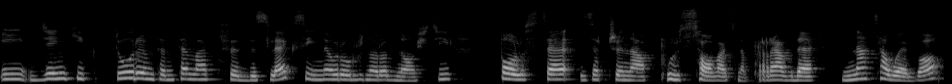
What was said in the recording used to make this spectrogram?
i dzięki którym ten temat dysleksji i neuroróżnorodności w Polsce zaczyna pulsować naprawdę na całego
